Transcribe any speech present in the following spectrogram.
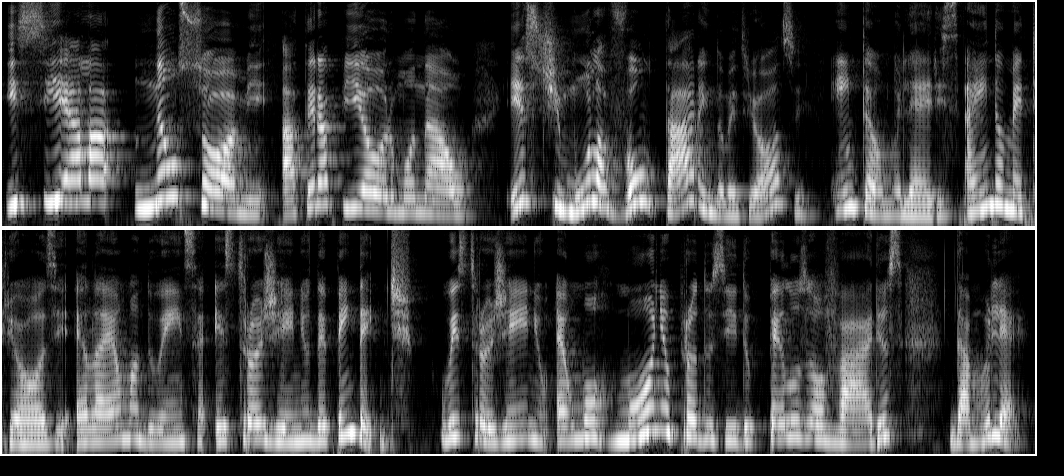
E se ela não some, a terapia hormonal estimula a voltar a endometriose? Então, mulheres, a endometriose, ela é uma doença estrogênio dependente. O estrogênio é um hormônio produzido pelos ovários da mulher.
